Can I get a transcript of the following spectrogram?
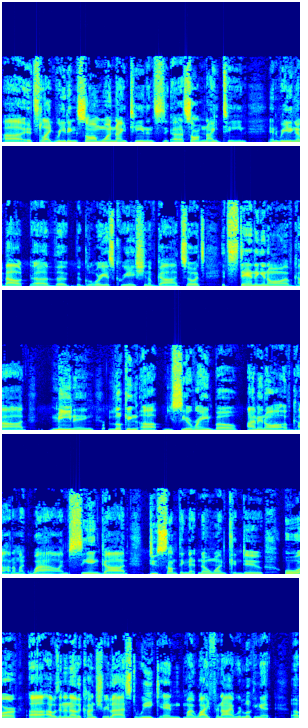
Uh, it's like reading Psalm 119 and uh, Psalm 19 and reading about uh, the the glorious creation of God. So it's it's standing in awe of God, meaning looking up, you see a rainbow. I'm in awe of God. I'm like, wow, I'm seeing God do something that no one can do. Or uh, I was in another country last week, and my wife and I were looking at a,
